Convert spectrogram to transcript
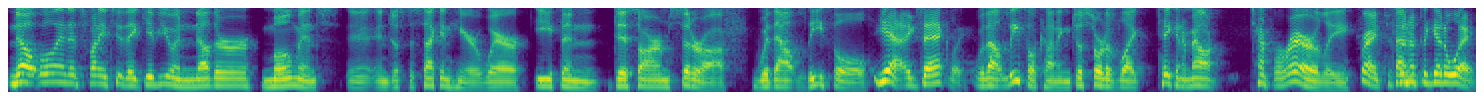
No, well, and it's funny too. They give you another moment in, in just a second here where Ethan disarms Sidorov without lethal, Yeah, exactly. without lethal cunning, just sort of like taking him out temporarily. Right. Just Kind don't of- have to get away.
